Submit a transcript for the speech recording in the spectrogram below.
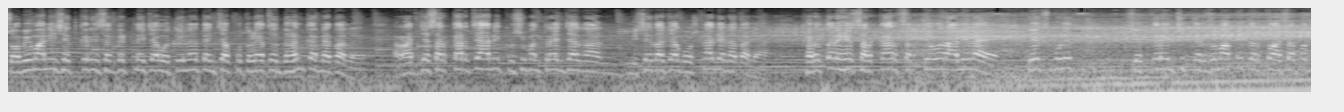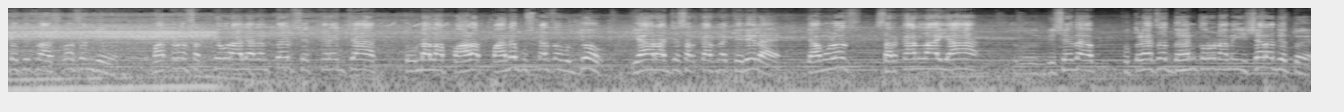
स्वाभिमानी शेतकरी संघटनेच्या वतीनं त्यांच्या पुतळ्याचं दहन करण्यात आलं. राज्य सरकारच्या आणि कृषी मंत्र्यांच्या ना- निषेधाच्या घोषणा देण्यात आल्या. खरं तर हे सरकार सत्तेवर आलेलं आहे. तेच मुळे शेतकऱ्यांची कर्जमाफी करतो अशा पद्धतीचं आश्वासन देऊन मात्र सत्तेवर आल्यानंतर शेतकऱ्यांच्या तोंडाला पाळ पानं पुसण्याचा उद्योग या राज्य सरकारनं केलेला आहे. त्यामुळं सरकारला या निषेधा पुतळ्याचं दहन करून आम्ही इशारा देतोय.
